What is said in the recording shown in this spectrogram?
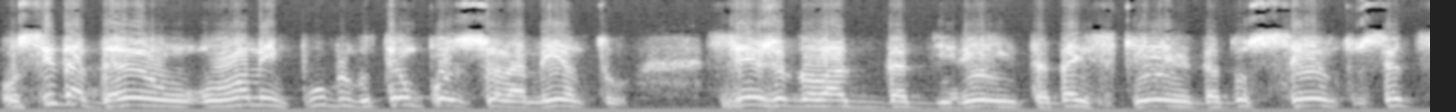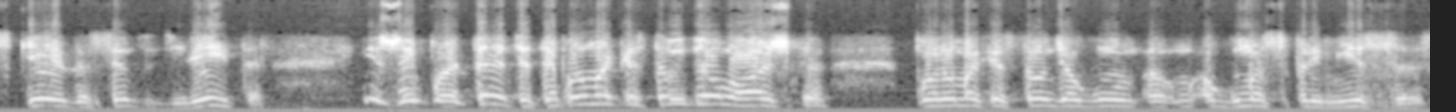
O cidadão, o homem público tem um posicionamento, seja do lado da direita, da esquerda, do centro, centro-esquerda, centro-direita, isso é importante, até por uma questão ideológica, por uma questão de algum, algumas premissas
